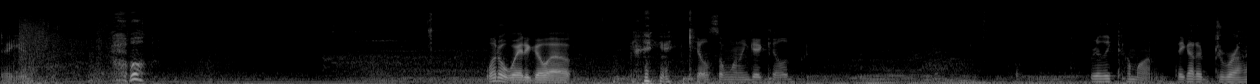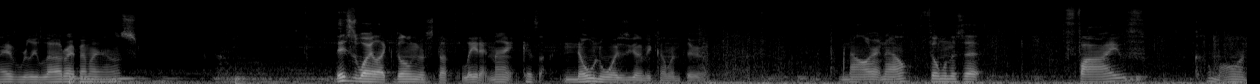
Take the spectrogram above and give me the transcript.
dang it. Oh! What a way to go out. Kill someone and get killed. Really? Come on. They gotta drive really loud right by my house. This is why I like filming this stuff late at night, because no noise is gonna be coming through. Now, right now, filming this at 5? Come on.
